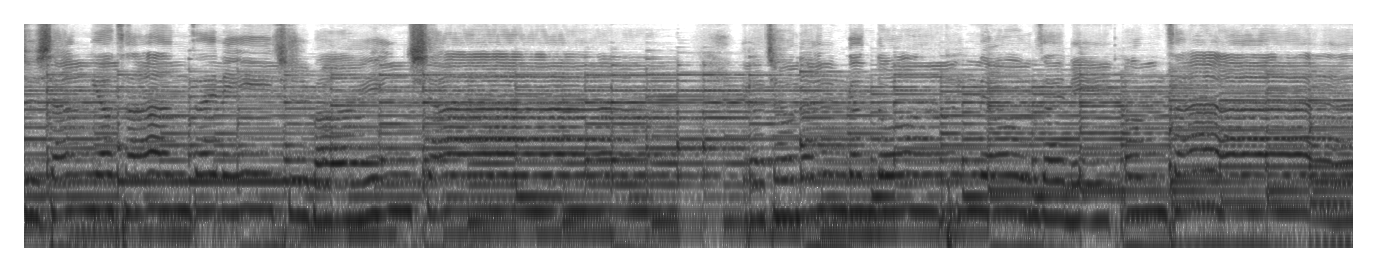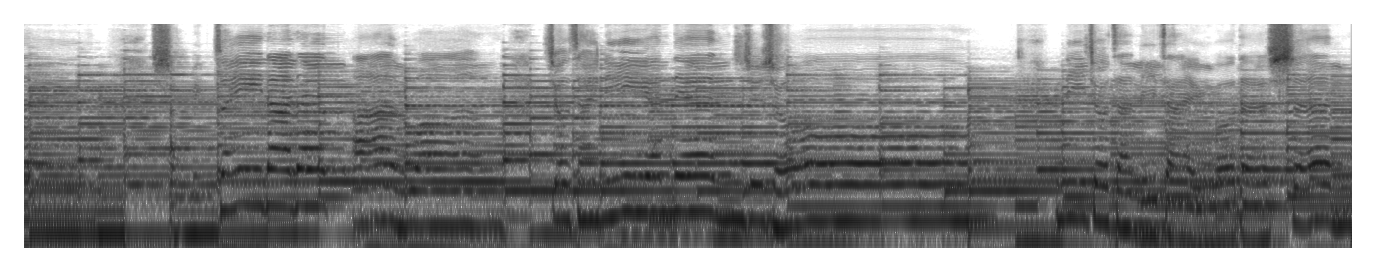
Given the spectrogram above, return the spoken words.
只想要藏在你翅膀下，渴求能更多留在你同在。生命最大的盼望，就在你恩典之中，你就站立在我的身边。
